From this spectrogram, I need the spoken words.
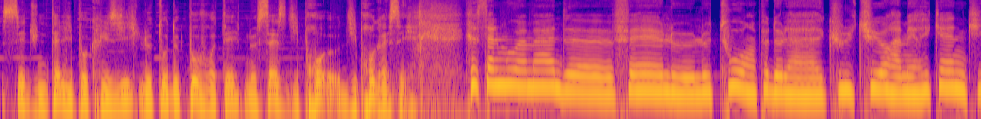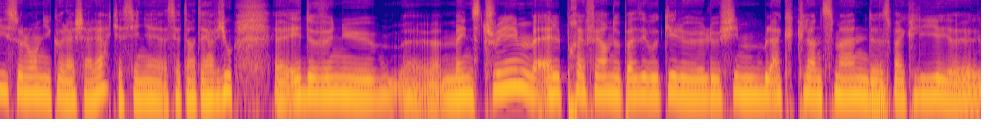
c'est d'une telle hypocrisie, le taux de pauvreté ne cesse d'y progresser. Christelle Muhammad euh, fait le, tour un peu de la culture américaine qui, selon Nicolas Chalère, qui a signé cette interview, euh, est devenue euh, mainstream. Elle préfère ne pas évoquer le, film Black Clansman de mm. Spike Lee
